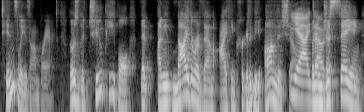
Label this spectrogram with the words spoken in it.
Tinsley is on brand. Those are the two people that I mean, neither of them I think are going to be on this show. Yeah, I but I'm just it. saying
